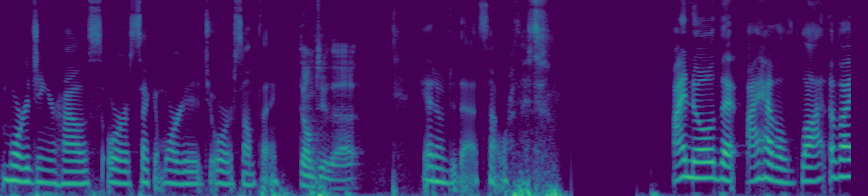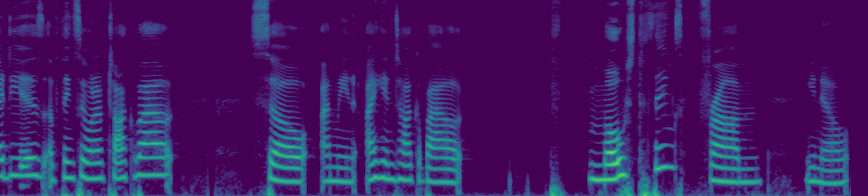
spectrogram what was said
mortgaging your house or a second mortgage or something Don't do that. Yeah, don't do that. It's not worth it. I know that I have a lot of ideas of things I want to talk about. So, I mean, I can talk about most things from, you know,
